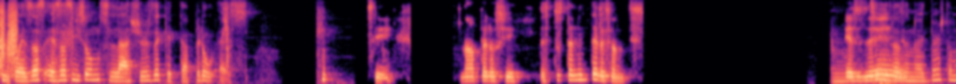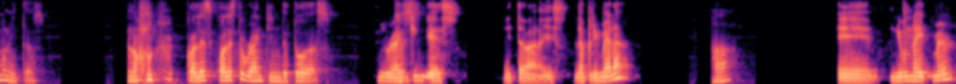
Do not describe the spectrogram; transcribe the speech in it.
Tipo, esas, esas sí son slashers de que capital S. Sí. No, pero sí. Estos están interesantes. Mm, Es de- Sí, las de Nightmare están bonitas. No, ¿cuál es, cuál es tu ranking de todas? Mi ranking es. Ahí te va. Es la primera, Ajá, eh, New Nightmare.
